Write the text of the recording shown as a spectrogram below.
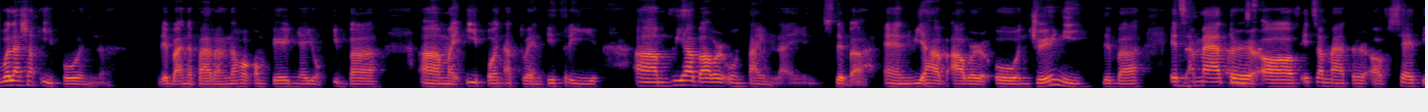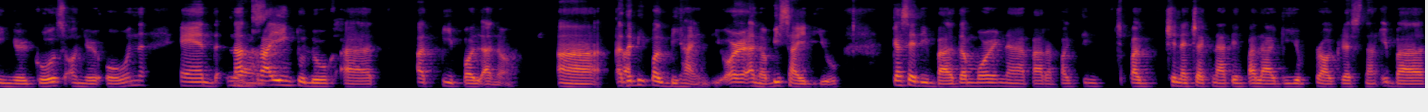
wala siyang ipon. 'Di ba? Na parang nako-compare niya yung iba uh, may ipon at 23 um, we have our own timelines, 'di ba? And we have our own journey, 'di ba? It's a matter of it's a matter of setting your goals on your own and not Yeah. trying to look at at people ano, uh, at the people behind you or ano beside you. Kasi 'di ba, the more na parang pag pag chine-check natin palagi yung progress ng iba,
